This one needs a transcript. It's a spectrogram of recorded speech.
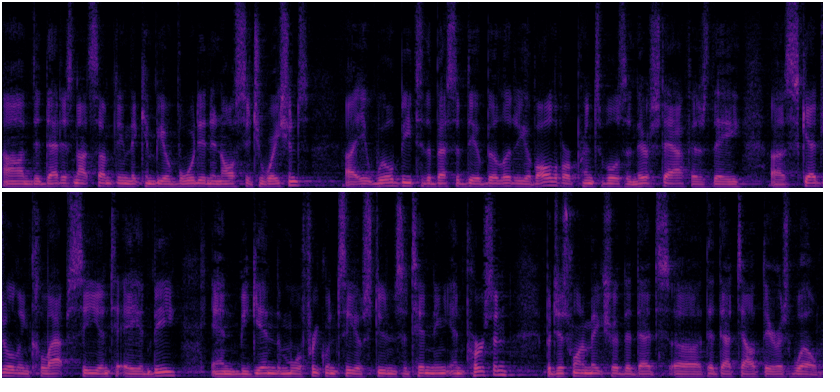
um, that that is not something that can be avoided in all situations. Uh, It will be to the best of the ability of all of our principals and their staff as they uh, schedule and collapse C into A and B and begin the more frequency of students attending in person, but just want to make sure that that's, uh, that that's out there as well.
